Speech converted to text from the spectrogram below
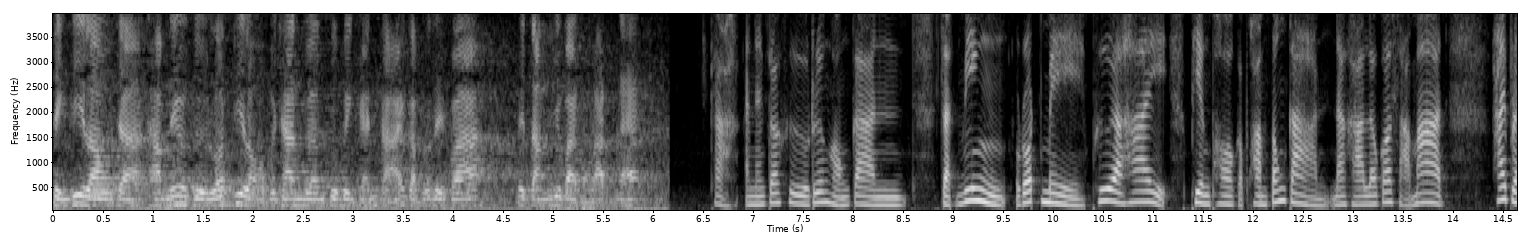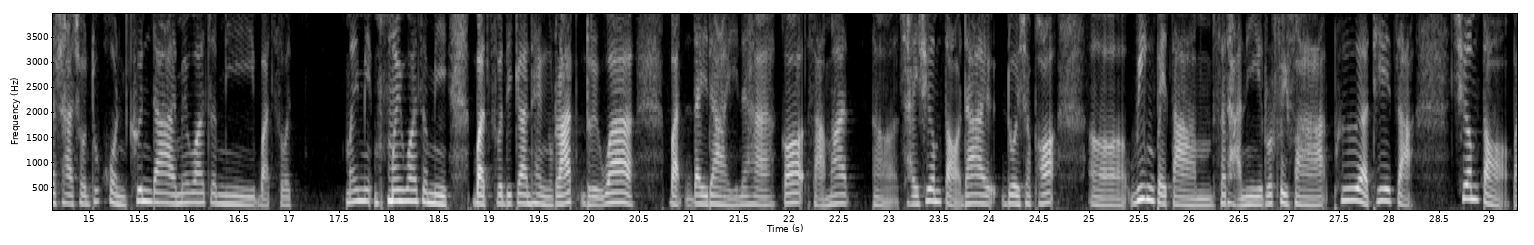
สิ่งที่เราจะทำนี่ก็คือรถที่เราออกไปชานเมืองคือเป็นแขนขายกับรถไฟฟ้าไปตามนโยบายของรัฐนะฮะค่ะ อันนั้นก็คือเรื่องของการจัดวิ่งรถเมย์เพื่อให้เพียงพอกับความต้องการนะคะ แล้วก็สามารถให้ประชาชนทุกคนขึ้นได้ ไม่ว่าจะมีบัตรสวัส ไม่ไม่ว่าจะมีบัตรสวัสดิการแห่งรัฐ หรือว่าบัตรใด ๆนะคะ ก็สามารถใช้เชื่อมต่อได้ โดยเฉพาะวิ่งไปตามสถานีรถไฟฟ้าเพื่อที่จะเชื่อมต่อไป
